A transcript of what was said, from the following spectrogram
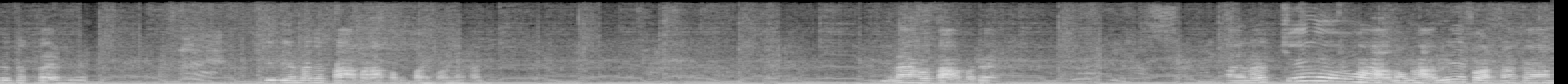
อ้เลือดจะแตกเลยที่เรียนน่าจะตามมารับผมไปก่อนนะครับกีล่าก็ตามมาด้วยไปแล้วจิ้วหาลองหาเลือดก่อนนะกัน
